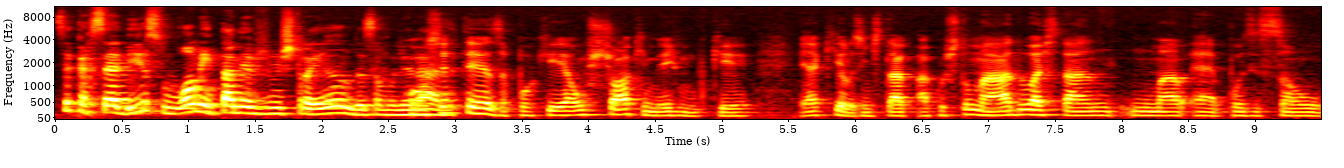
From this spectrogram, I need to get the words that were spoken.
Você percebe isso? O homem está mesmo estranhando essa mulher? Com certeza, porque é um choque mesmo, porque é aquilo, a gente está acostumado a estar numa é, posição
